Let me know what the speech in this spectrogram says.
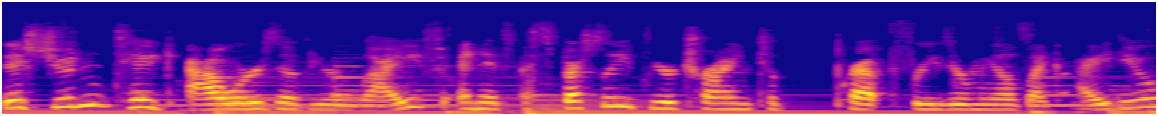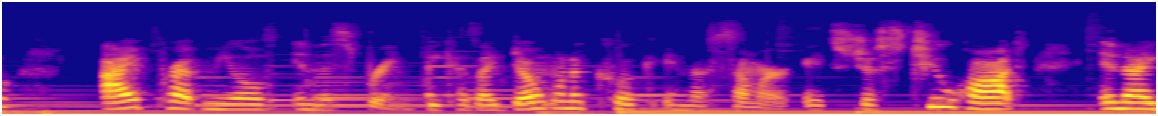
This shouldn't take hours of your life, and if especially if you're trying to prep freezer meals like I do, I prep meals in the spring because I don't want to cook in the summer. It's just too hot and I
